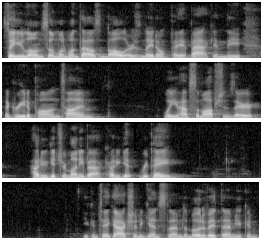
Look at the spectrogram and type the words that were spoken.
Say you loan someone $1,000 and they don't pay it back in the agreed upon time. Well, you have some options there. How do you get your money back? How do you get repaid? You can take action against them to motivate them. You can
